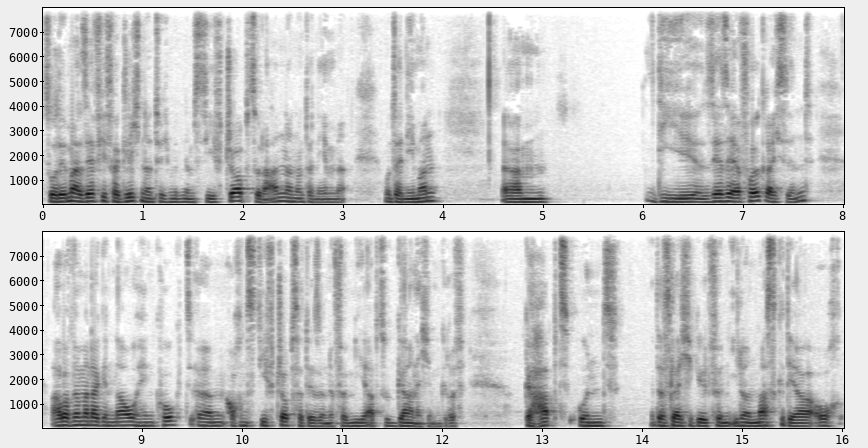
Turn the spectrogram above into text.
Es wurde immer sehr viel verglichen natürlich mit einem Steve Jobs oder anderen Unternehmen, Unternehmern, ähm, die sehr, sehr erfolgreich sind. Aber wenn man da genau hinguckt, ähm, auch ein Steve Jobs hat ja seine Familie absolut gar nicht im Griff gehabt. Und das gleiche gilt für einen Elon Musk, der auch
